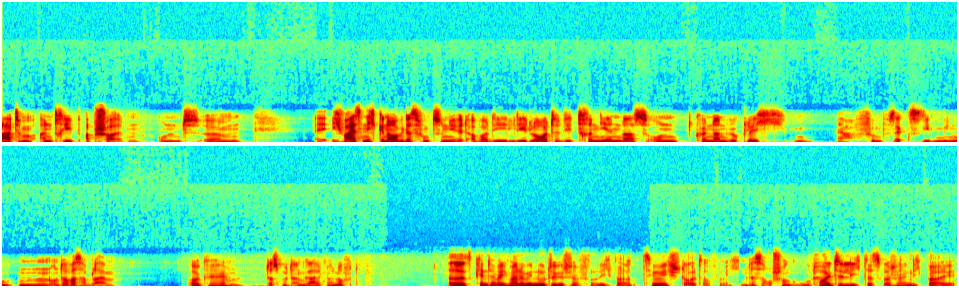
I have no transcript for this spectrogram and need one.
Atemantrieb abschalten. Und ähm, ich weiß nicht genau, wie das funktioniert, aber die, die Leute, die trainieren das und können dann wirklich ja, fünf, sechs, sieben Minuten unter Wasser bleiben. Okay. Und das mit angehaltener Luft. Also als Kind habe ich mal eine Minute geschafft und ich war ziemlich stolz auf mich. Das ist auch schon gut. Heute liegt das wahrscheinlich bei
